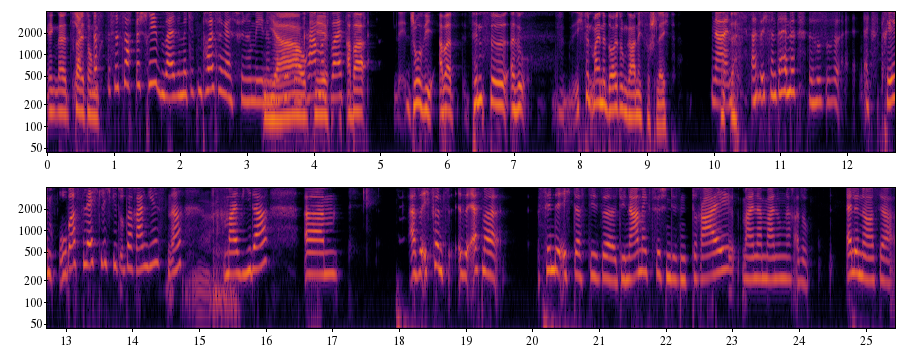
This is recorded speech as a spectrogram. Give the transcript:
irgendeiner Zeitung? Ja, das, das ist doch beschrieben, weil sie mit diesem Poltergeist-Phänomen in Ja, Berührung kam okay. und weil Aber Josie, aber findest du, also ich finde meine Deutung gar nicht so schlecht. Nein, also ich finde deine, das ist, das ist extrem oberflächlich, wie du da rangehst, ne? Mal wieder. Ähm, also ich finde, also erstmal finde ich, dass diese Dynamik zwischen diesen drei, meiner Meinung nach, also Eleanor ist ja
